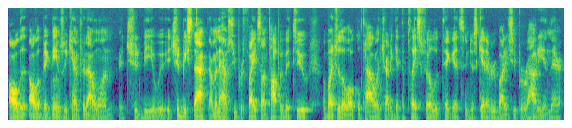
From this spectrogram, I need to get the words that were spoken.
all the all the big names we can for that one. It should be it should be stacked. I'm gonna have super fights on top of it too. A bunch of the local talent, try to get the place filled with tickets and just get everybody super rowdy in there.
